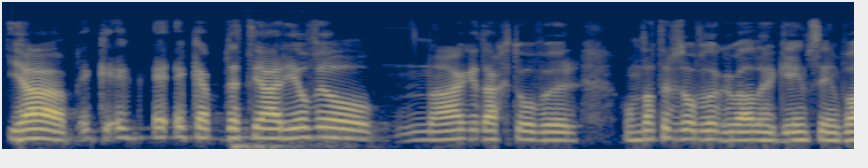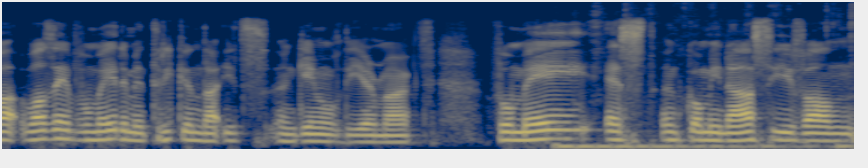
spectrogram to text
ja, ik, ik ik heb dit jaar heel veel nagedacht over, omdat er zoveel geweldige games zijn, wat, zijn voor mij de metrieken dat iets een Game of the Year maakt? Voor mij is het een combinatie van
